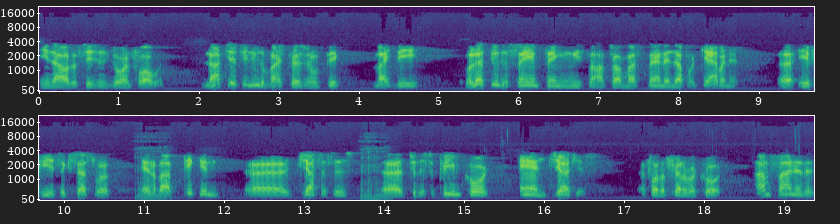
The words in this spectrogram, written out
in our decisions going forward. Not just in who the vice president pick might be, but let's do the same thing when we start talking about standing up a cabinet uh, if he is successful, and about picking uh, justices uh, to the Supreme Court and judges for the federal court. I'm finding that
